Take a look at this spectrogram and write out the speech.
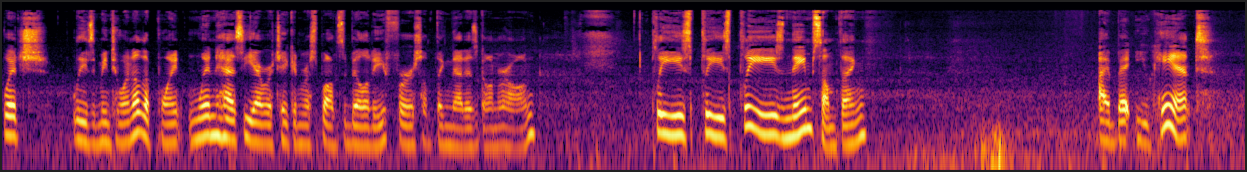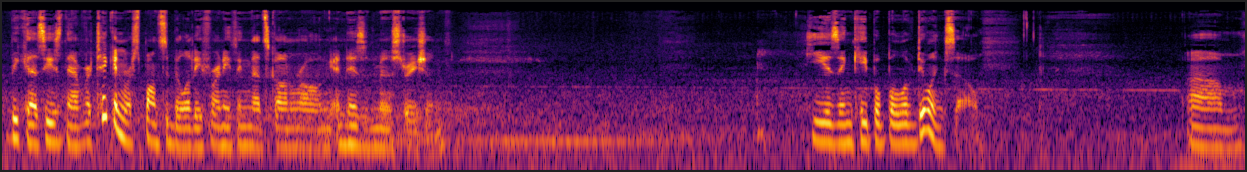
which leads me to another point. When has he ever taken responsibility for something that has gone wrong? Please, please, please name something. I bet you can't because he's never taken responsibility for anything that's gone wrong in his administration. He is incapable of doing so. Um,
